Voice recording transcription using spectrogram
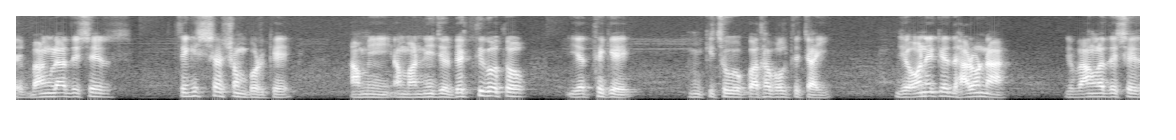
এই বাংলাদেশের চিকিৎসা সম্পর্কে আমি আমার নিজের ব্যক্তিগত ইয়ে থেকে কিছু কথা বলতে চাই। যে অনেকে ধারণা যে বাংলাদেশের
